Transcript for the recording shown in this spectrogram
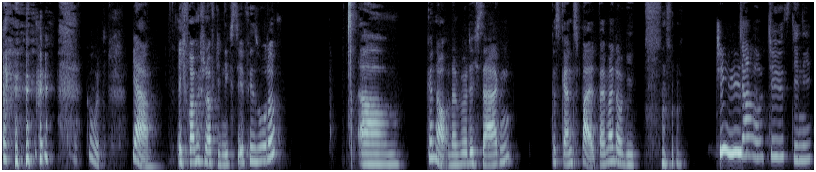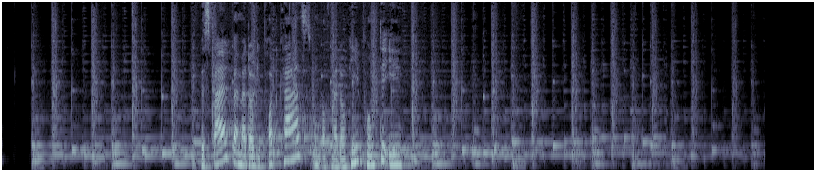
Gut. Ja, ich freue mich schon auf die nächste Episode. Ähm, genau, und dann würde ich sagen, bis ganz bald bei MyDoggy. tschüss. Ciao, tschüss, Dini. Bis bald bei MyDoggy Podcast und auf mydoggy.de.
